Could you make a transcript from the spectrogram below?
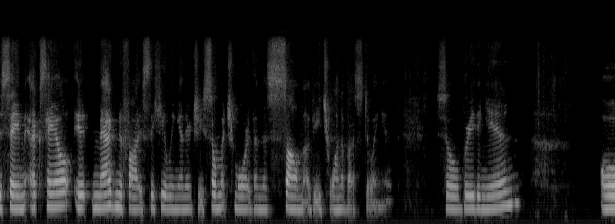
the same exhale, it magnifies the healing energy so much more than the sum of each one of us doing it. So breathing in. Breathing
